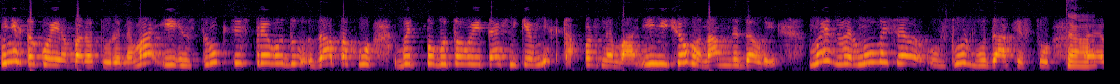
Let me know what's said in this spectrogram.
у них такої апаратури немає, і інструкцій з приводу запаху побутової техніки в них також немає. І нічого нам не дали. Ми звернулися в службу захисту Так. е,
